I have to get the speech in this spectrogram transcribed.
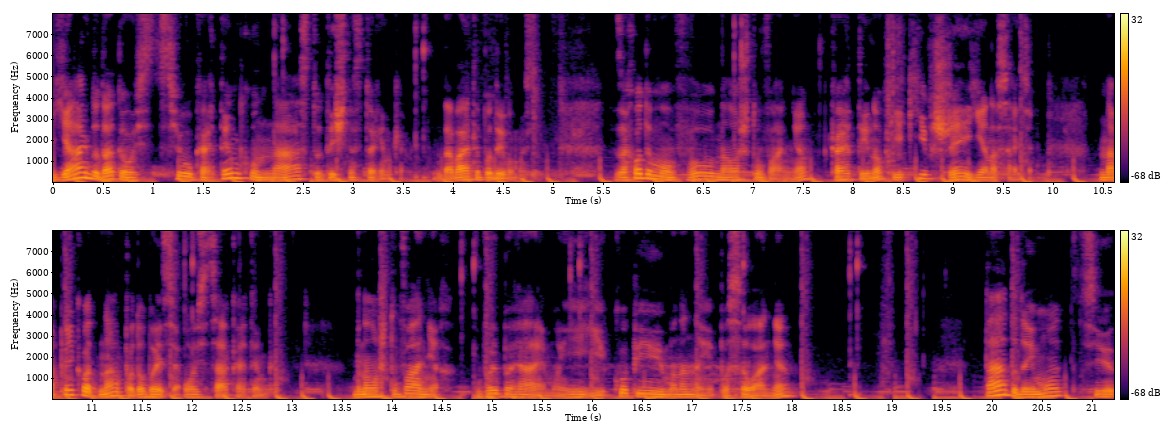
Як додати ось цю картинку на статичні сторінки? Давайте подивимось. Заходимо в налаштування картинок, які вже є на сайті. Наприклад, нам подобається ось ця картинка. В налаштуваннях вибираємо її, копіюємо на неї посилання та додаємо ці,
